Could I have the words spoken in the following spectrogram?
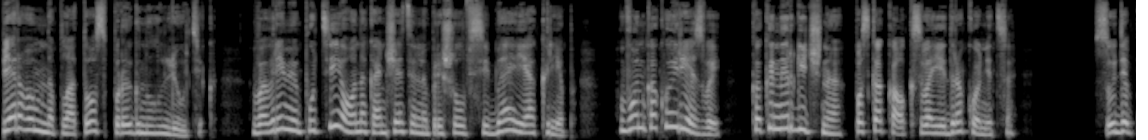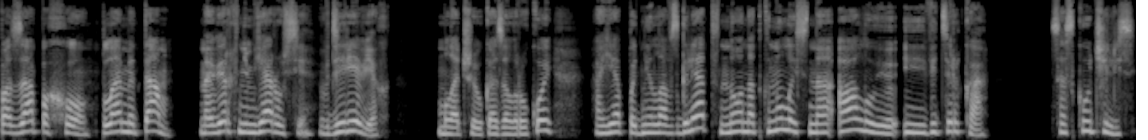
Первым на плато спрыгнул Лютик. Во время пути он окончательно пришел в себя и окреп. Вон какой резвый, как энергично поскакал к своей драконице. «Судя по запаху, пламя там, на верхнем ярусе, в деревьях», — младший указал рукой, а я подняла взгляд, но наткнулась на алую и ветерка. «Соскучились?»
